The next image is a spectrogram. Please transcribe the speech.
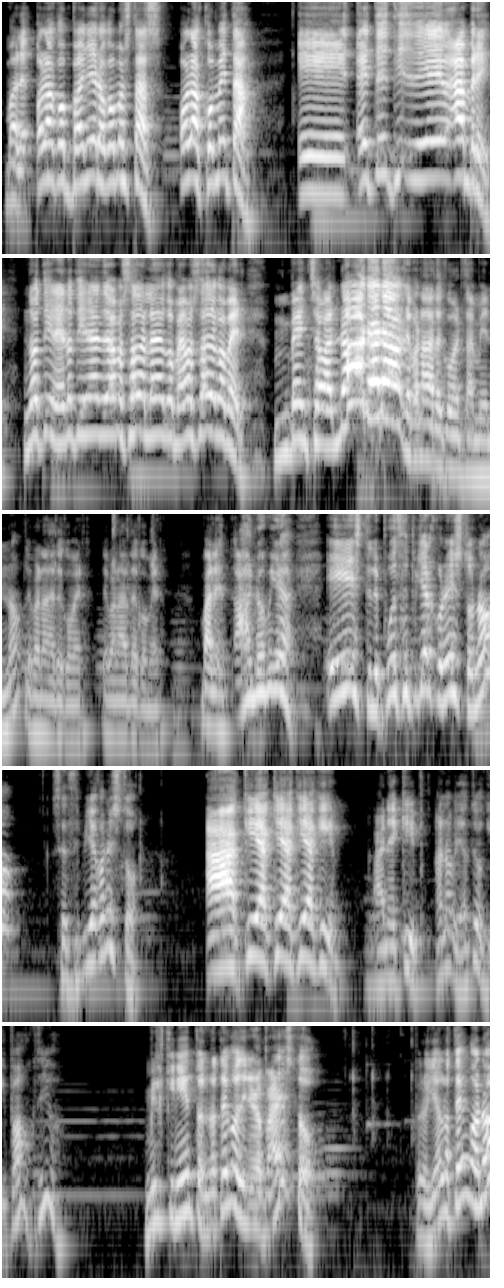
Vale, hola compañero, ¿cómo estás? Hola, cometa eh, este tiene hambre, no tiene, no tiene, vamos a darle de comer, vamos a darle de comer. Ven chaval, no, no, no, le van a dar de comer también, ¿no? Le van a dar de comer, le van a dar de comer. Vale, ah, no, mira, este le puede cepillar con esto, ¿no? Se cepilla con esto. Aquí, aquí, aquí, aquí. An equip, ah, no, ya tengo equipado, tío. 1500, no tengo dinero para esto. Pero ya lo tengo, ¿no?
